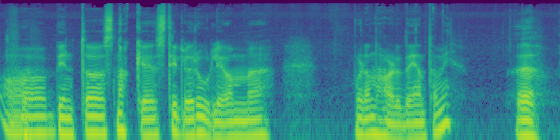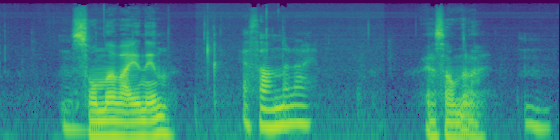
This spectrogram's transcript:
Og begynt å snakke stille og rolig om eh, hvordan har du det, jenta mi? Ja. Sånn er veien inn. Jeg savner deg. Jeg savner deg. Åh,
